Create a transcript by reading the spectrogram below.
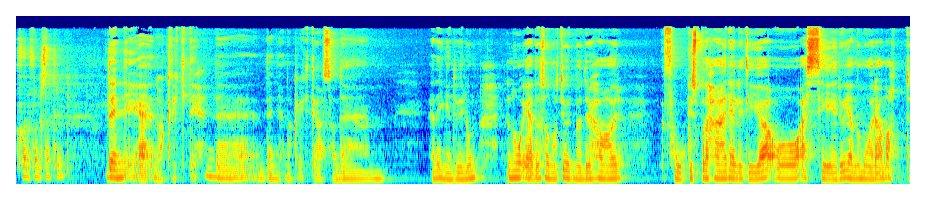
for å føle seg trygg? Den er nok viktig. Mm. Det, den er nok viktig, altså. Det er det ingen tvil om. Nå er det sånn at jordmødre har fokus på det her hele tida, og jeg ser jo gjennom årene at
